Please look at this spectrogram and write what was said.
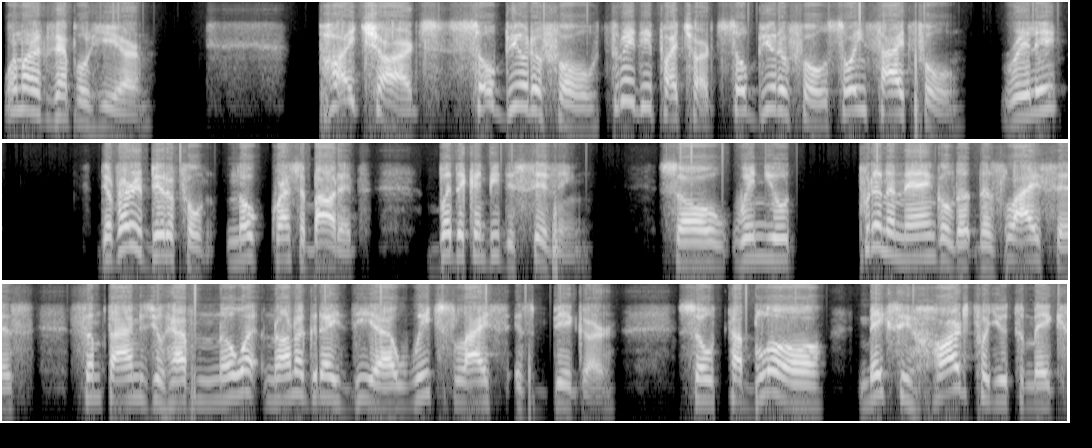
One more example here. Pie charts, so beautiful. 3D pie charts, so beautiful, so insightful. Really? They're very beautiful, no question about it, but they can be deceiving. So when you put in an angle the, the slices, sometimes you have no not a good idea which slice is bigger. So Tableau makes it hard for you to make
